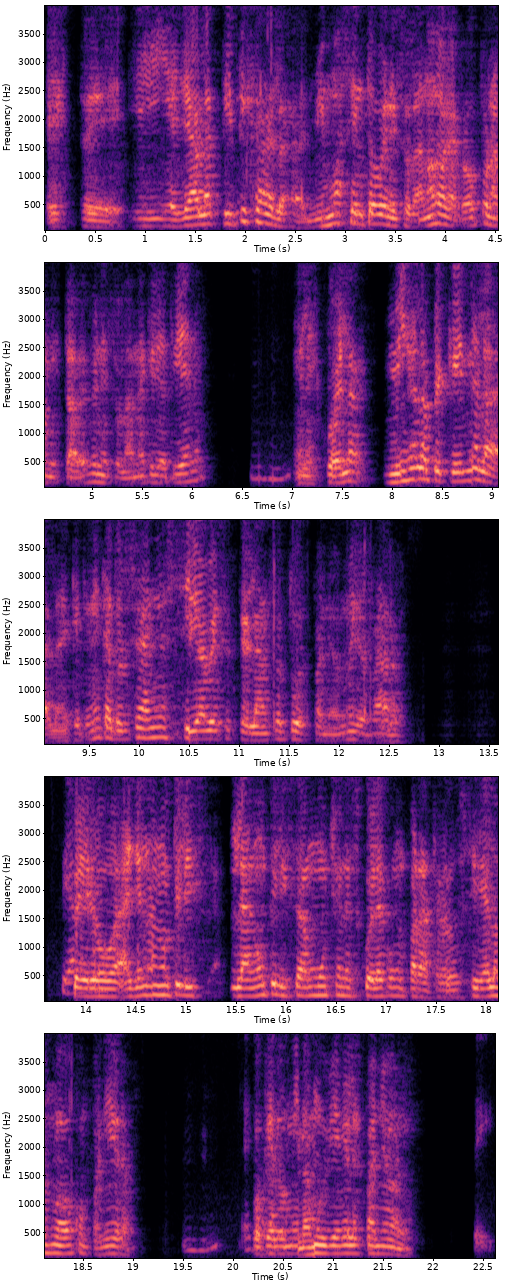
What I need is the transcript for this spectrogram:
Este, y ella habla típica del mismo acento venezolano, lo agarró por amistades venezolanas que ella tiene En la escuela. Mi hija, la pequeña, la, la que tiene 14 años, sí a veces te lanza tu español medio raro. Sí, Pero a ella la han, la han utilizado mucho en la escuela como para traducir a los nuevos compañeros, porque domina muy bien el español. Sí.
